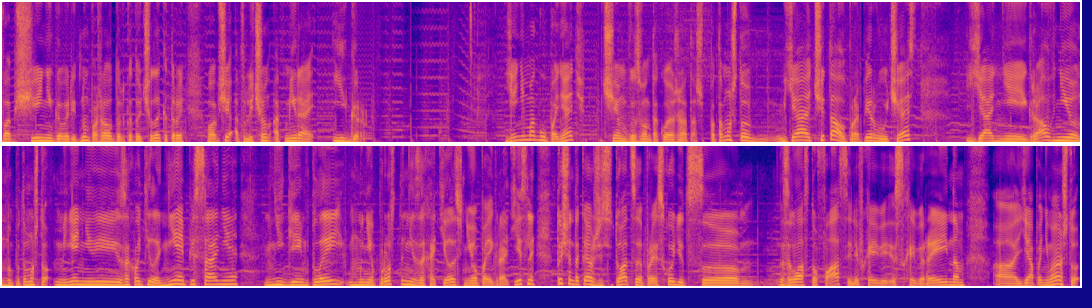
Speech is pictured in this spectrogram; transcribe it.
вообще не говорит. Ну, пожалуй, только тот человек, который вообще отвлечен от мира игр. Я не могу понять, чем вызван такой ажиотаж, потому что я читал про первую часть, я не играл в нее, ну потому что меня не захватило ни описание, ни геймплей, мне просто не захотелось в нее поиграть. Если точно такая же ситуация происходит с The Last of Us или в Heavy, с Heavy Rain, а, я понимаю, что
